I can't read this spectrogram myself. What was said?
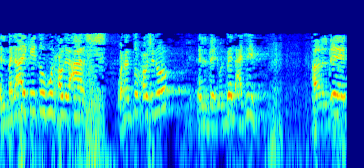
الملائكة يطوفون حول العرش. وإحنا نطوف حول شنو؟ البيت والبيت عجيب. هذا البيت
